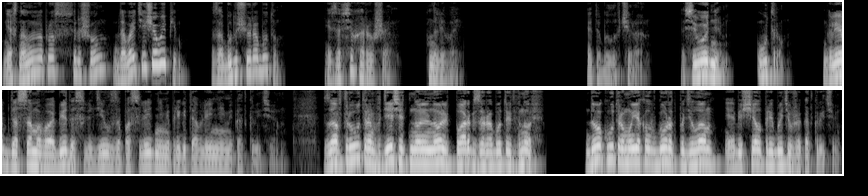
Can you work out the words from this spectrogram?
и основной вопрос решен, давайте еще выпьем. За будущую работу. И за все хорошее. Наливай. Это было вчера. Сегодня, утром, Глеб до самого обеда следил за последними приготовлениями к открытию. Завтра утром в 10.00 парк заработает вновь. Док утром уехал в город по делам и обещал прибыть уже к открытию.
